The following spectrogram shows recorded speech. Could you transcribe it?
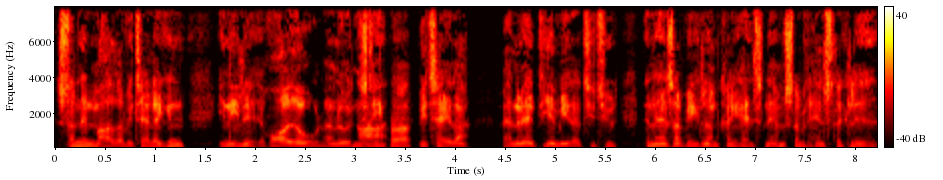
sådan en mother, vi taler ikke en, en lille rødål eller noget i den stil. Vi taler, hvad den er, diameter til 20. Den er så viklet omkring halsen nærmest som et halsterklæde.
